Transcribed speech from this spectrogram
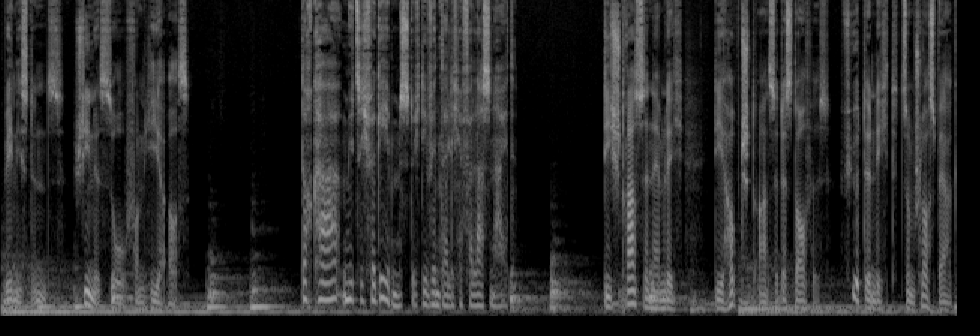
Wenigstens schien es so von hier aus. Doch K. müht sich vergebens durch die winterliche Verlassenheit. Die Straße nämlich, die Hauptstraße des Dorfes, führte nicht zum Schlossberg.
